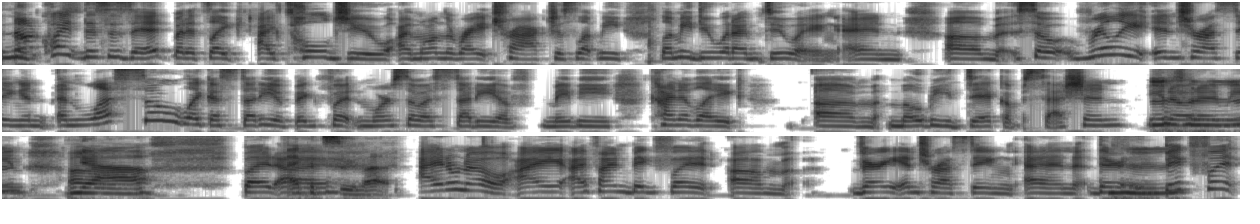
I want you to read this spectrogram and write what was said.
not quite this is it but it's like i told you i'm on the right track just let me let me do what i'm doing and um so really interesting and and less so like a study of bigfoot and more so a study of maybe kind of like um moby dick obsession you know what i Mhm. mean Yeah. Um, but I uh, could see that. I don't know. I I find Bigfoot um very interesting and there Mhm. Bigfoot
